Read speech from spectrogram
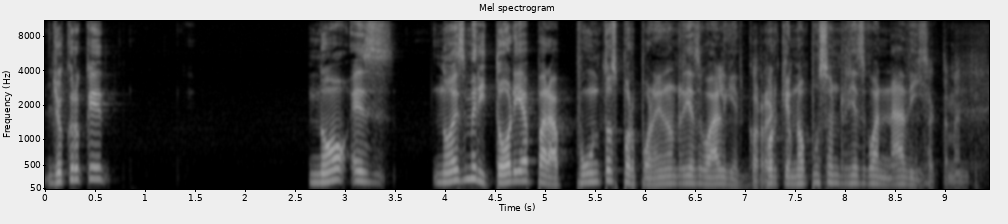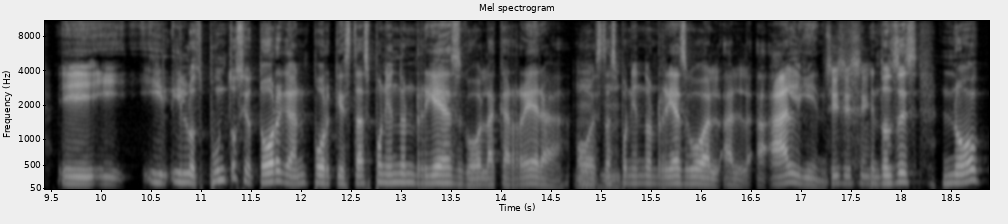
yo creo que no es no es meritoria para puntos por poner en riesgo a alguien, porque Correcto. no puso en riesgo a nadie. Exactamente. Y, y- y- y los puntos se otorgan porque estás poniendo en riesgo la carrera o estás poniendo en riesgo al- al- a alguien. Sí, sí, sí. Entonces, no,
